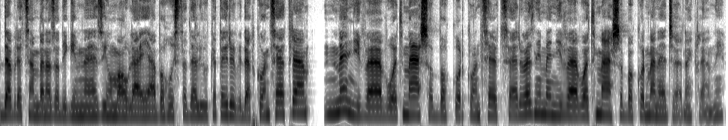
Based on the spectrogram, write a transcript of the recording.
Debrecenben az Adi Gimnázium aulájába hoztad el őket egy rövidebb koncertre. Mennyivel volt másabb akkor koncert szervezni, mennyivel volt másabb akkor menedzsernek lenni?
